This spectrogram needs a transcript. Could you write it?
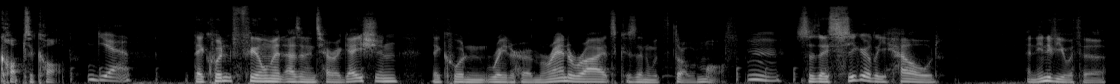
cop to cop. Yeah. They couldn't film it as an interrogation. They couldn't read her Miranda rights because then it would throw them off. Mm. So they secretly held an interview with her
